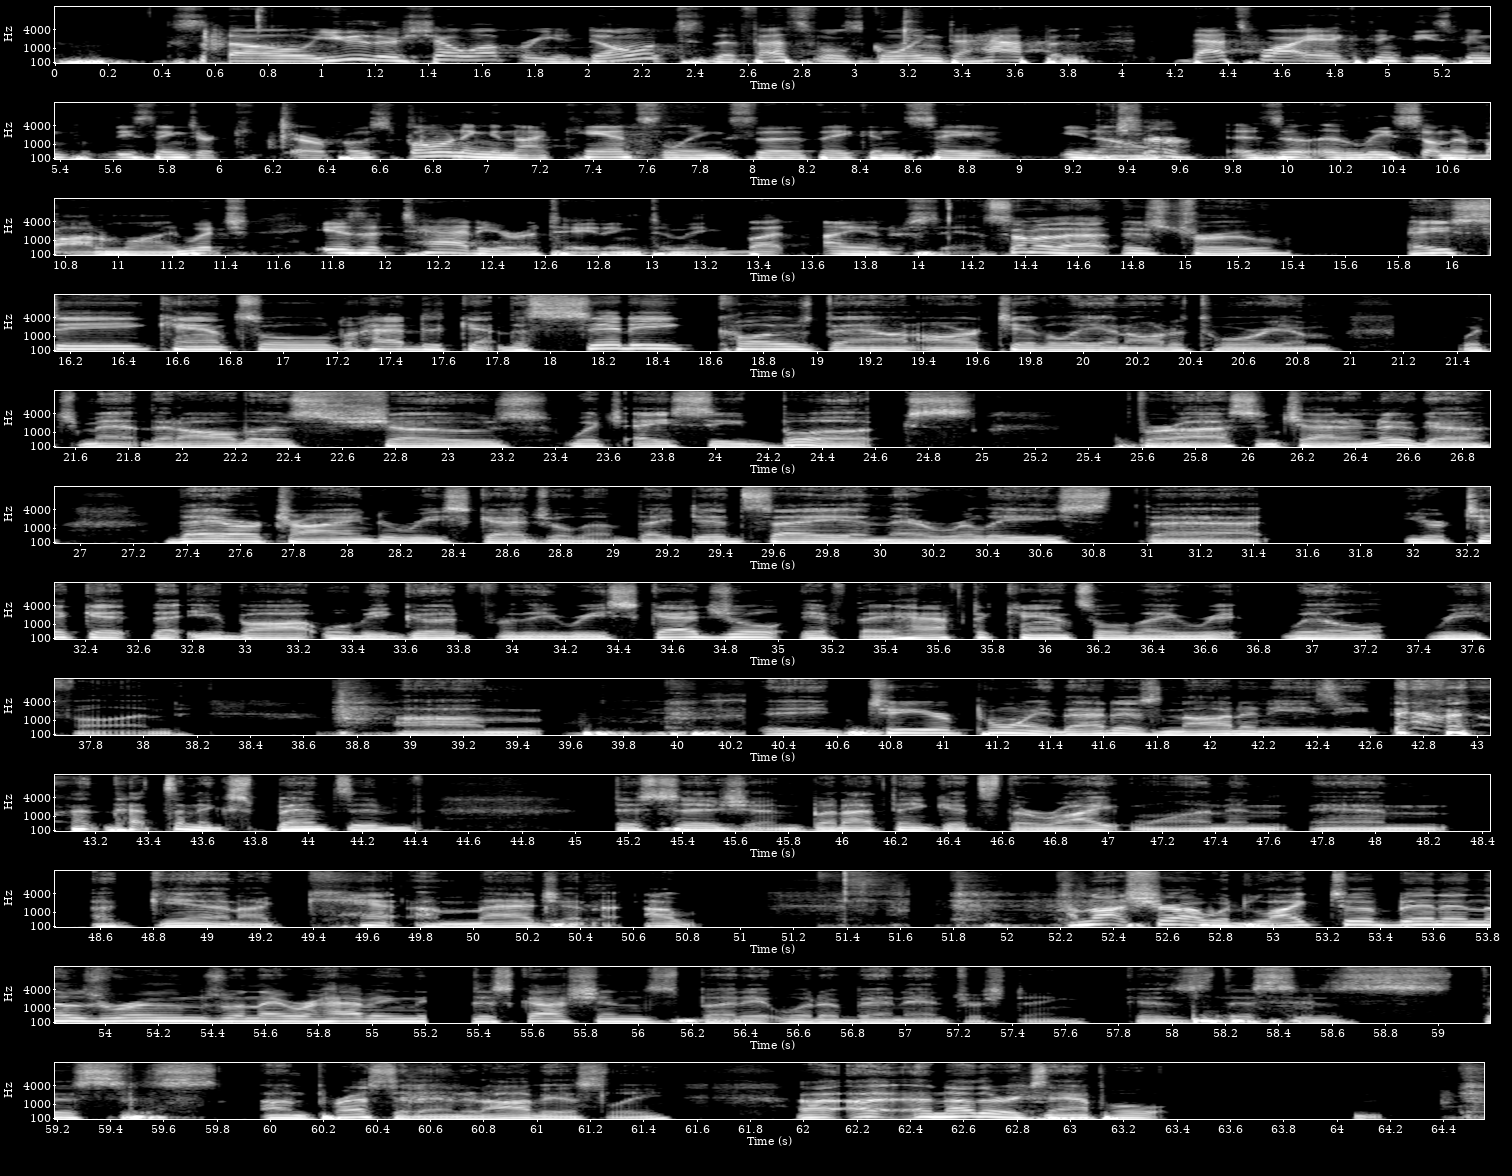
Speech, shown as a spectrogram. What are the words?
So you either show up or you don't. The festival's going to happen. That's why I think these things- these things are are postponing and not canceling, so that they can save you know Sure. as- at least on their bottom line, which is a tad irritating to me. But I understand. Some of that is true. AC canceled, had to can- the city closed down our Tivoli and auditorium, which meant that all those shows which AC books for us in Chattanooga, they are trying to reschedule them. They did say in their release that your ticket that you bought will be good for the reschedule. If they have to cancel, they re- will refund. Um, to your point, that is not an easy. that's an expensive decision, but I think it's the right one. And and again, I can't imagine. I I'm not sure I would like to have been in those rooms when they were having discussions, but it would have been interesting because this is this is unprecedented. Obviously, uh, uh, another example:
